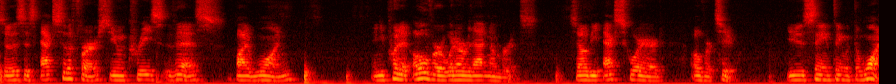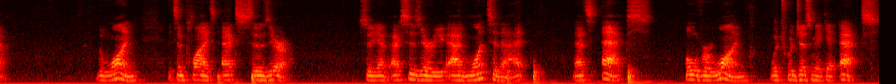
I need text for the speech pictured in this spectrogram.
so this is x to the first. You increase this by 1, and you put it over whatever that number is. So it'll be x squared over 2. You do the same thing with the 1. The 1, it's implied it's x to the 0. So you have x to the 0, you add 1 to that, that's x over 1, which would just make it x,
